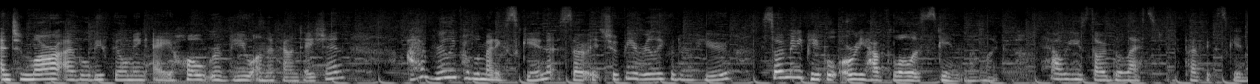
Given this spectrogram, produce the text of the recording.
And tomorrow I will be filming a whole review on the foundation. I have really problematic skin, so it should be a really good review. So many people already have flawless skin. And I'm like, how are you so blessed with perfect skin?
